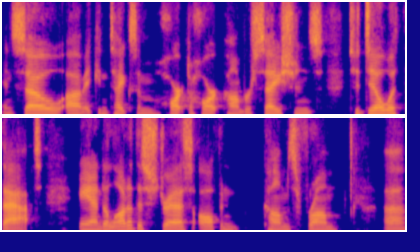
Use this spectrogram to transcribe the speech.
And so um, it can take some heart to heart conversations to deal with that. And a lot of the stress often comes from uh,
